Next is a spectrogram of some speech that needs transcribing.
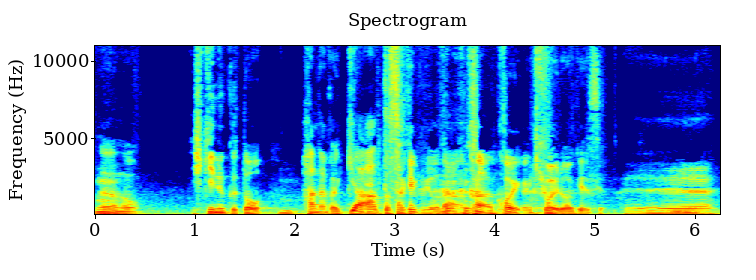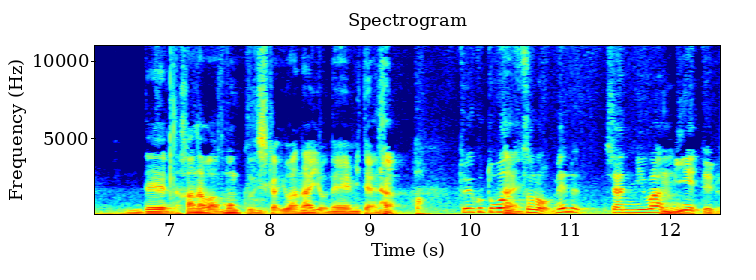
あの、引き抜くと、花がギャーッと叫ぶような 声が聞こえるわけですよ。へえ、で、花は文句しか言わないよね、みたいな。あということは、はい。そのメルちゃんにはうん。見えてるっ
